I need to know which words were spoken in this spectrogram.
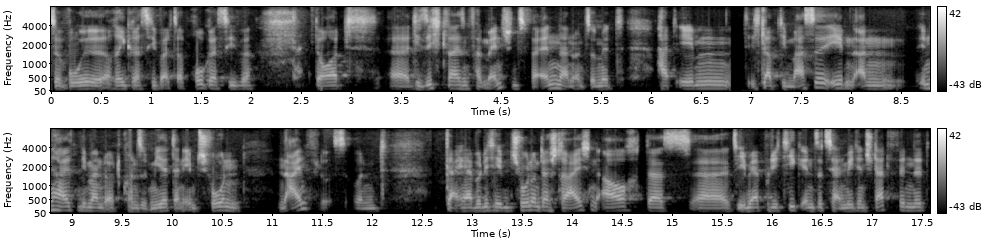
sowohl regressive als auch progressive, dort äh, die Sichtweisen von Menschen zu verändern. Und somit hat eben, ich glaube, die Masse eben an Inhalten, die man dort konsumiert, dann eben schon einen Einfluss. Und daher würde ich eben schon unterstreichen auch, dass äh, je mehr Politik in sozialen Medien stattfindet,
